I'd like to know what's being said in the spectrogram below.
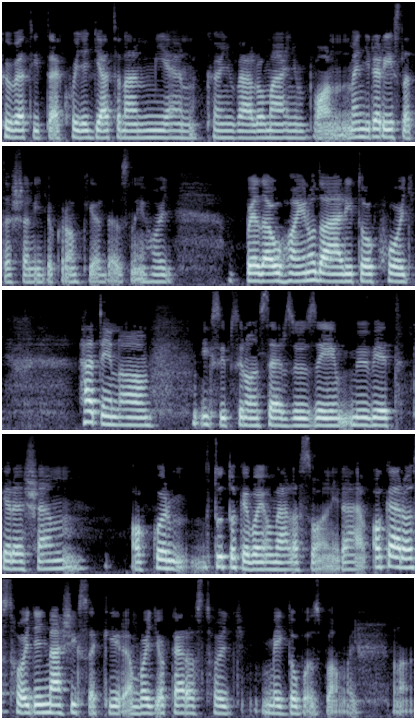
követitek, hogy egyáltalán milyen könyvállomány van, mennyire részletesen így akarom kérdezni, hogy Például, ha én odaállítok, hogy hát én a XY szerzőzé művét keresem, akkor tudtok-e vajon válaszolni rá? Akár azt, hogy egy másik szekérem, vagy akár azt, hogy még dobozban, vagy valami.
